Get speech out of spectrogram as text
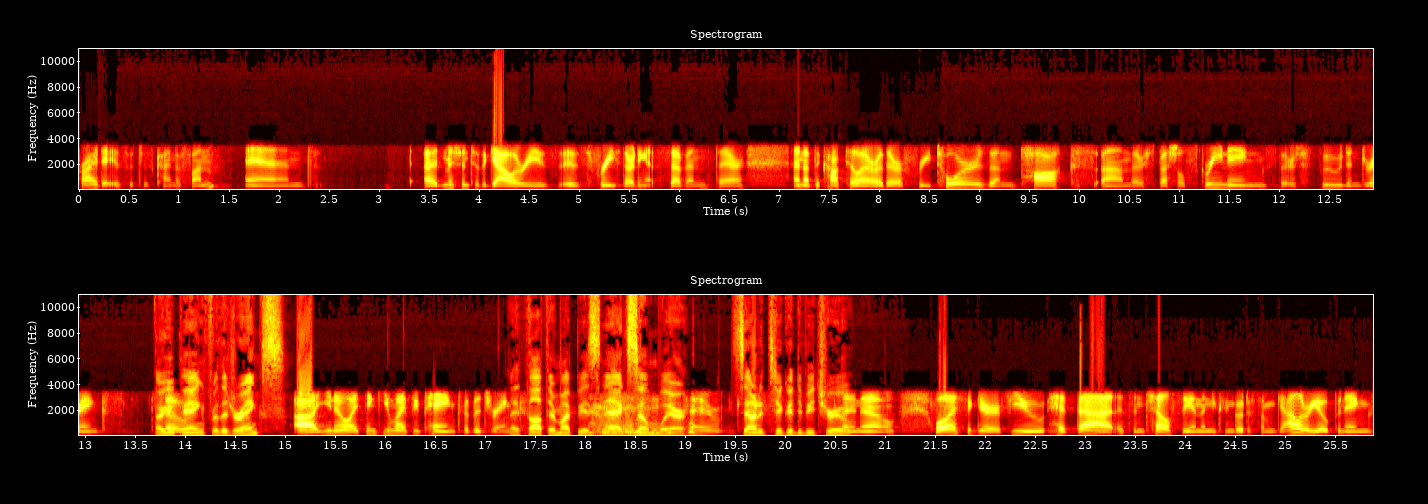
Fridays, which is kind of fun. And admission to the galleries is free starting at 7 there. And at the cocktail hour, there are free tours and talks. Um, there are special screenings. There's food and drinks. Are So- you paying for the drinks? Uh, you know, I think you might be paying for the drinks. I thought there might be a snag somewhere. Sounded too good to be true. I know. Well, I figure if you hit that, it's in Chelsea, and then you can go to some gallery openings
